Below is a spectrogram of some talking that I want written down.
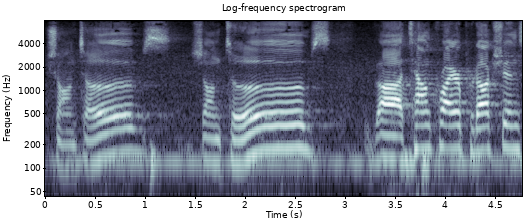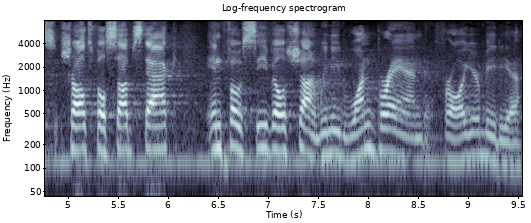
Sean Tubbs, Sean Tubbs, uh, Town Crier Productions, Charlottesville Substack, Info Seville. Sean, we need one brand for all your media.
